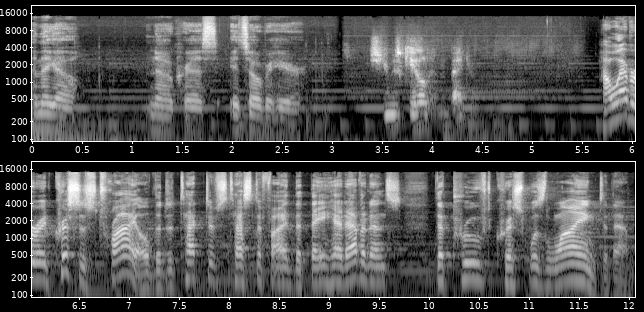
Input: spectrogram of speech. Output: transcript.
And they go, no, Chris, it's over here. She was killed in the bedroom. However, at Chris's trial, the detectives testified that they had evidence that proved Chris was lying to them,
